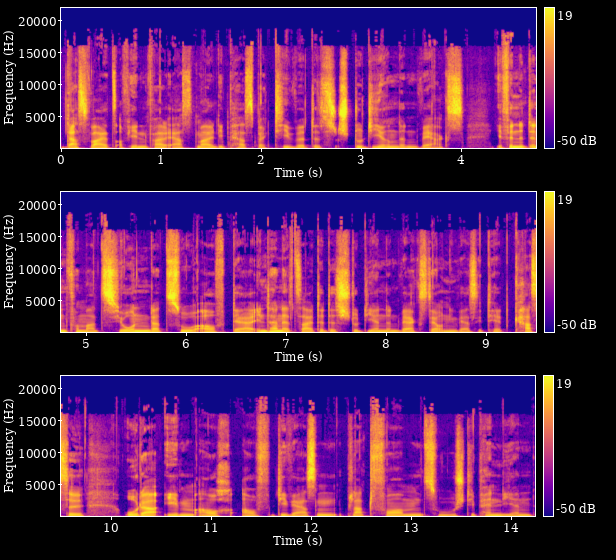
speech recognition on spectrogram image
Das war jetzt auf jeden Fall erstmal die Perspektive des Studierendenwerks. Ihr findet Informationen dazu auf der Internetseite des Studierendenwerks der Universität Kassel oder eben auch auf diversen Plattformen zu Stipendien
